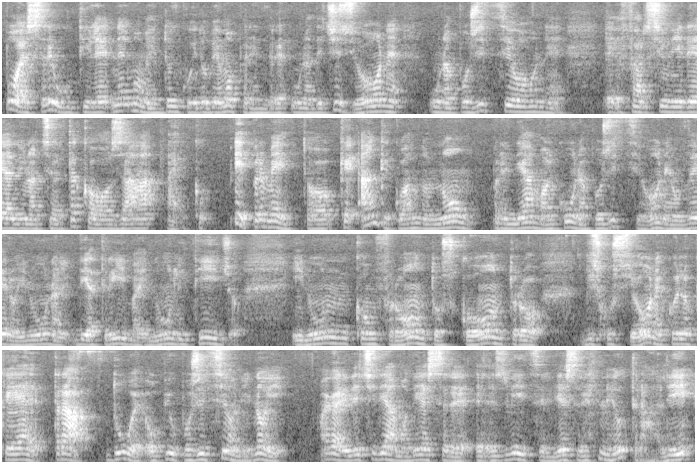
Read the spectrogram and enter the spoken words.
può essere utile nel momento in cui dobbiamo prendere una decisione, una posizione, eh, farsi un'idea di una certa cosa, ecco. E premetto che anche quando non prendiamo alcuna posizione, ovvero in una diatriba, in un litigio, in un confronto, scontro, discussione, quello che è tra due o più posizioni, noi magari decidiamo di essere eh, svizzeri, di essere neutrali,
